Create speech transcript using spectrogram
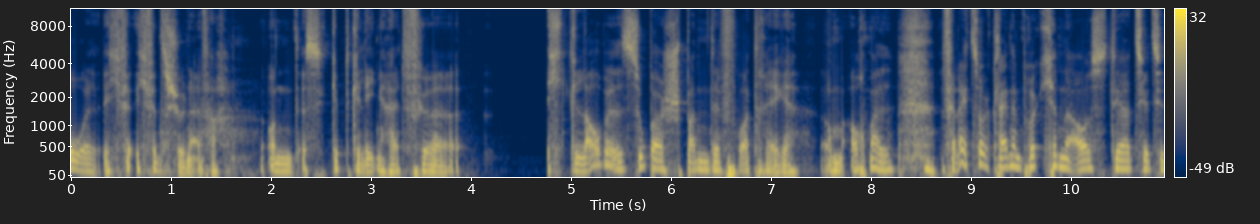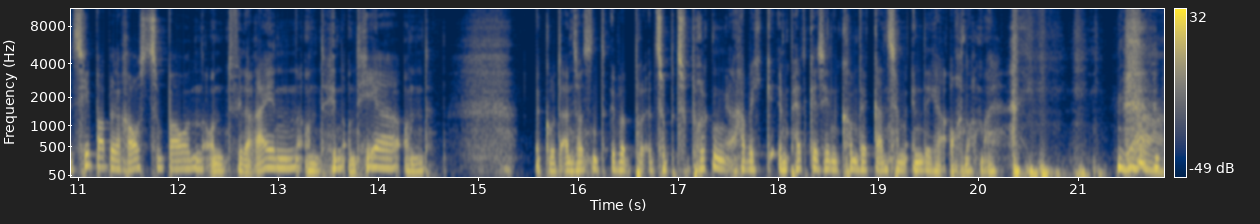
Oh, ich, ich finde es schön einfach. Und es gibt Gelegenheit für, ich glaube, super spannende Vorträge, um auch mal vielleicht so kleine Brückchen aus der CCC-Bubble rauszubauen und wieder rein und hin und her und gut, ansonsten über, zu, zu Brücken habe ich im Pad gesehen, kommen wir ganz am Ende ja auch nochmal. Ja,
